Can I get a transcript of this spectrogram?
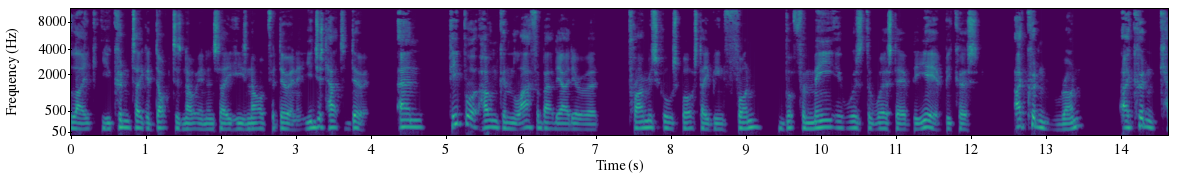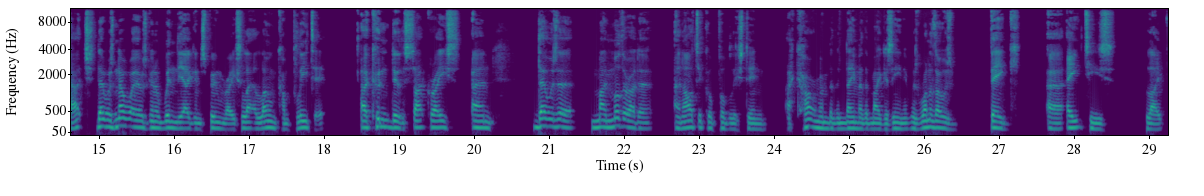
like you couldn't take a doctor's note in and say he's not up for doing it. You just had to do it. And people at home can laugh about the idea of a primary school sports day being fun. But for me, it was the worst day of the year because I couldn't run. I couldn't catch. There was no way I was going to win the egg and spoon race, let alone complete it. I couldn't do the sack race. And there was a, my mother had a, an article published in, I can't remember the name of the magazine. It was one of those big uh, 80s like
